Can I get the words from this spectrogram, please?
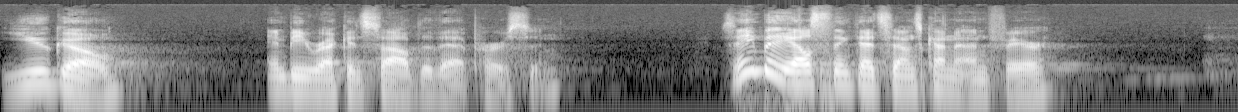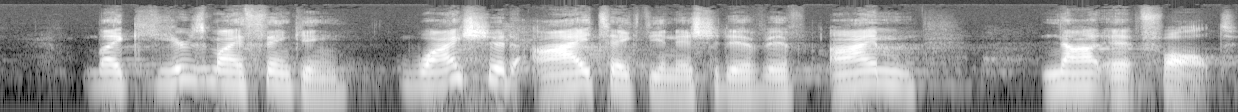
you go and be reconciled to that person. Does anybody else think that sounds kind of unfair? Like, here's my thinking why should I take the initiative if I'm not at fault?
